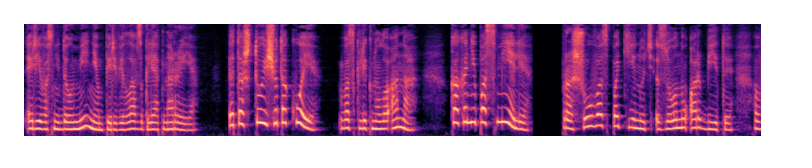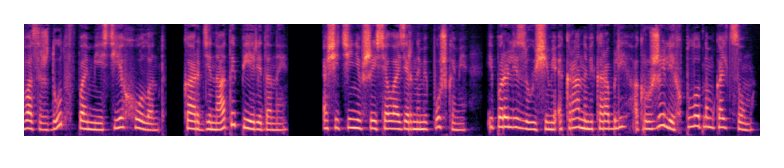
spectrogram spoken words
Рива с недоумением перевела взгляд на Рея. «Это что еще такое?» — воскликнула она. «Как они посмели?» «Прошу вас покинуть зону орбиты. Вас ждут в поместье Холланд. Координаты переданы». Ощетинившиеся лазерными пушками и парализующими экранами корабли окружили их плотным кольцом –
